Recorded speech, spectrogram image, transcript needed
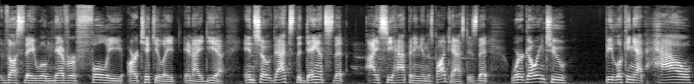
thus they will never fully articulate an idea. And so that's the dance that I see happening in this podcast is that we're going to be looking at how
